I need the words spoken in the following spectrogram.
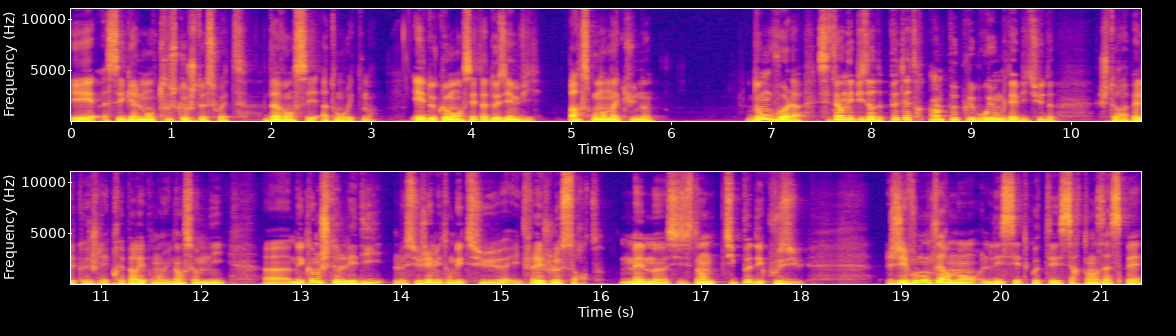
Et c'est également tout ce que je te souhaite, d'avancer à ton rythme. Et de commencer ta deuxième vie, parce qu'on n'en a qu'une. Donc voilà, c'était un épisode peut-être un peu plus brouillon que d'habitude, je te rappelle que je l'ai préparé pendant une insomnie, euh, mais comme je te l'ai dit, le sujet m'est tombé dessus et il fallait que je le sorte, même euh, si c'était un petit peu décousu. J'ai volontairement laissé de côté certains aspects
